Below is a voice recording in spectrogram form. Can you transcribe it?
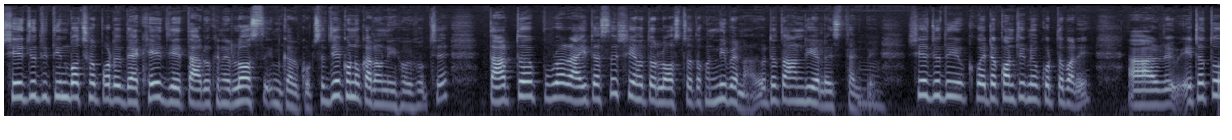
সে যদি তিন বছর পরে দেখে যে তার ওখানে লস ইনকার করছে যে কোনো কারণেই হচ্ছে তার তো পুরো রাইট আছে সে হয়তো লসটা তখন নিবে না ওটা তো আনরিয়ালাইজ থাকবে। সে যদি এটা কন্টিনিউ করতে পারে আর এটা তো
